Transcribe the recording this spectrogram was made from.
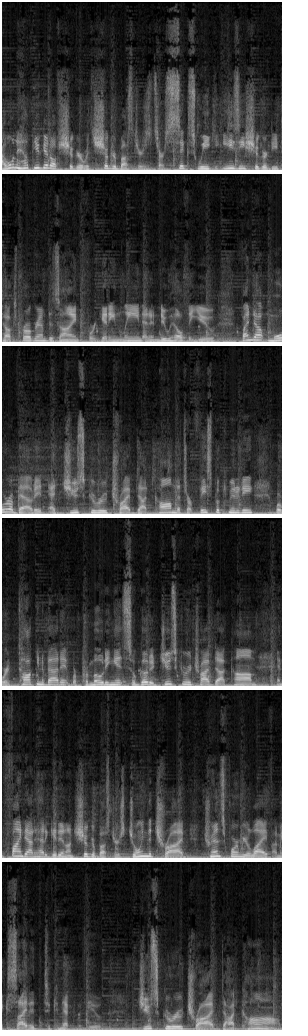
I want to help you get off sugar with Sugar Busters. It's our six week easy sugar detox program designed for getting lean and a new healthy you. Find out more about it at juicegurutribe.com. That's our Facebook community where we're talking about it, we're promoting it. So go to juicegurutribe.com and find out how to get in on Sugar Busters. Join the tribe, transform your life. I'm excited to connect with you. juicegurutribe.com.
